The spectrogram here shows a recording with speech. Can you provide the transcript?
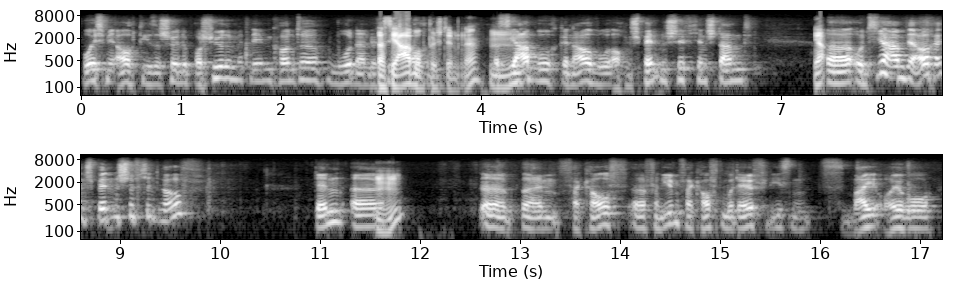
wo ich mir auch diese schöne Broschüre mitnehmen konnte. Wo dann das Jahrbuch bestimmt, ne? Das mhm. Jahrbuch, genau, wo auch ein Spendenschiffchen stand. Ja. Äh, und hier haben wir auch ein Spendenschiffchen drauf. Denn äh, mhm. äh, beim Verkauf, äh, von jedem verkauften Modell fließen 2 Euro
